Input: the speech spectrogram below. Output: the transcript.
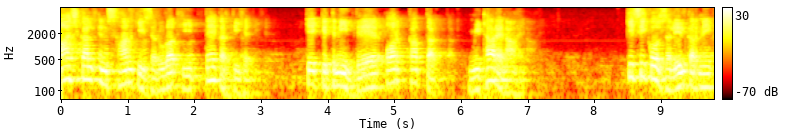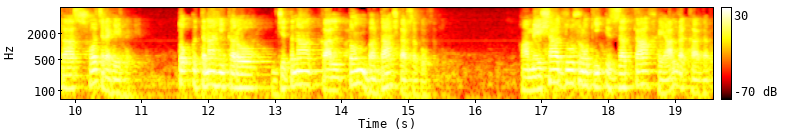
آج کل انسان کی ضرورت ہی طے کرتی ہے کہ کتنی دیر اور کب تک میٹھا رہنا ہے۔ کسی کو ذلیل کرنے کا سوچ رہے ہو، تو اتنا ہی کرو جتنا کل تم برداشت کر سکو۔ ہمیشہ دوسروں کی عزت کا خیال رکھا کرو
